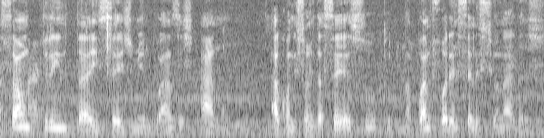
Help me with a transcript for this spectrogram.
são 36 mil kwanzas ano. Há condições de acesso, que, quando forem selecionadas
